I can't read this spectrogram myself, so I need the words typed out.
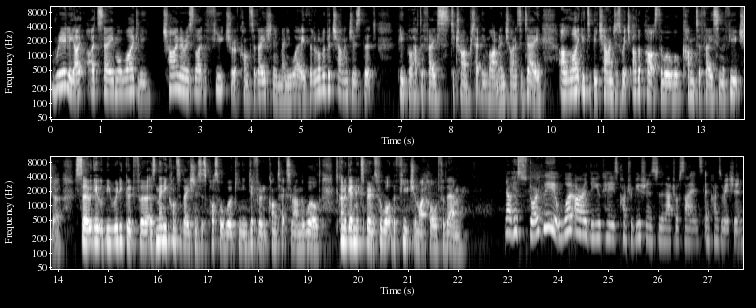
really, I, I'd say more widely, China is like the future of conservation in many ways. That a lot of the challenges that people have to face to try and protect the environment in China today are likely to be challenges which other parts of the world will come to face in the future. So it would be really good for as many conservationists as possible working in different contexts around the world to kind of get an experience for what the future might hold for them. Now, historically, what are the UK's contributions to the natural science and conservation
